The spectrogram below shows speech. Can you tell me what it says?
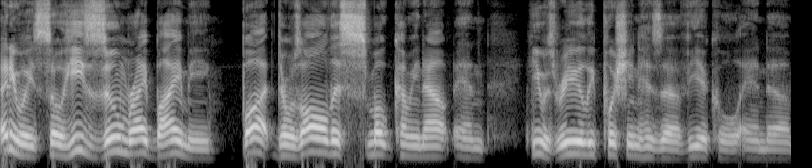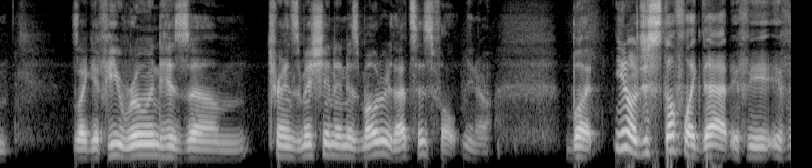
anyways, so he zoomed right by me, but there was all this smoke coming out, and he was really pushing his uh, vehicle, and um, it's like if he ruined his um, transmission and his motor, that's his fault. You know. But you know, just stuff like that. If he if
